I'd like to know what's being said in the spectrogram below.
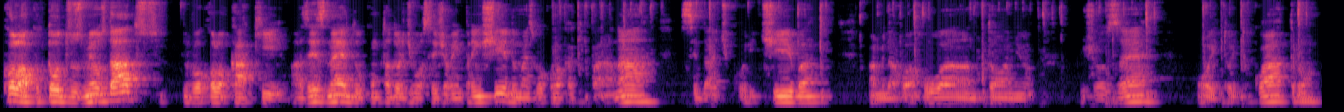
coloco todos os meus dados, vou colocar aqui, às vezes, né, do computador de vocês já vem preenchido, mas vou colocar aqui Paraná, cidade Curitiba, nome da rua, rua Antônio José, 884,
